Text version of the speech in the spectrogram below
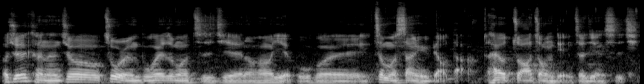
我觉得可能就做人不会这么直接，然后也不会这么善于表达，还有抓重点这件事情。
